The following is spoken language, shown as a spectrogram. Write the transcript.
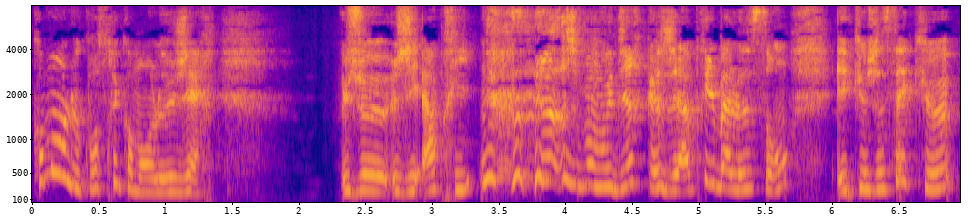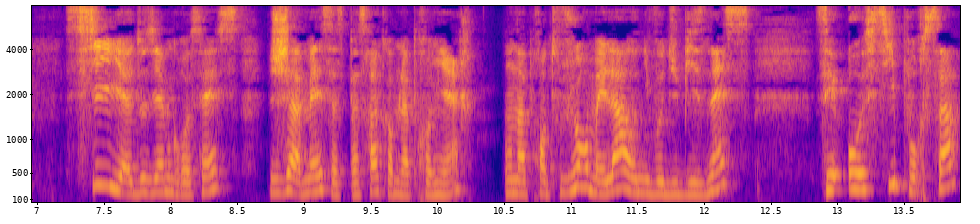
comment on le construit comment on le gère? Je j'ai appris je peux vous dire que j'ai appris ma leçon et que je sais que s'il y a deuxième grossesse jamais ça se passera comme la première on apprend toujours mais là au niveau du business c'est aussi pour ça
